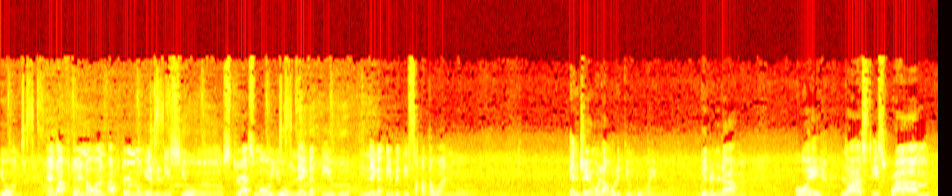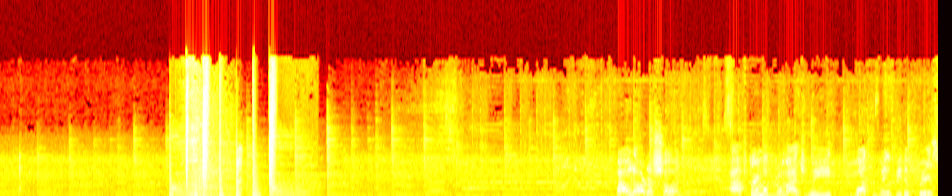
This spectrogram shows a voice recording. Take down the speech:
Yun. And after noon, after mong i-release yung stress mo, yung negative negativity sa katawan mo, enjoy mo lang ulit yung buhay mo. Ganun lang. Oy, last is from Paulo Oracion. After mo graduate, what will be the first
